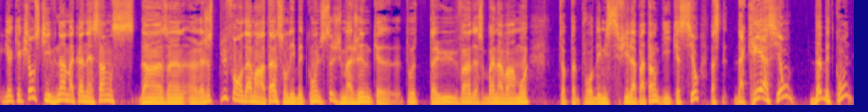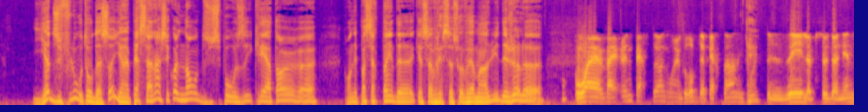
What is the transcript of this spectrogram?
il y a quelque chose qui est venu à ma connaissance dans un, un registre plus fondamental sur les bitcoins. Ça, j'imagine que toi, tu as eu vent de ça bien avant moi. Tu vas peut-être pouvoir démystifier la patente. Il est question, parce que la création de bitcoin, il y a du flou autour de ça. Il y a un personnage. C'est quoi le nom du supposé créateur? euh, on n'est pas certain de, que ce, ce soit vraiment lui déjà, là. Ouais, ben une personne ou un groupe de personnes qui ont utilisé le pseudonyme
